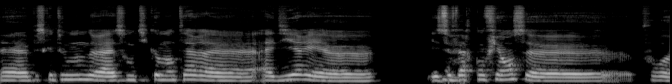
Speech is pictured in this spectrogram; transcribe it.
Euh, puisque tout le monde a son petit commentaire euh, à dire et, euh, et se faire confiance pour,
